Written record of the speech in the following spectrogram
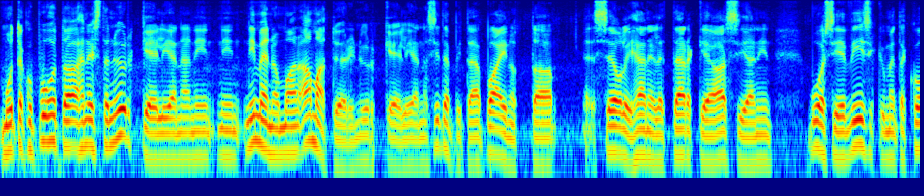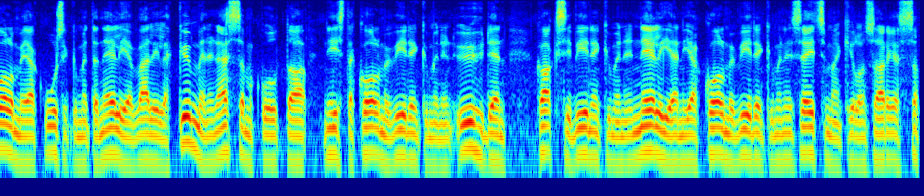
Mutta kun puhutaan hänestä nyrkkeilijänä, niin, niin nimenomaan amatöörinyrkkeilijänä, sitä pitää painottaa se oli hänelle tärkeä asia, niin vuosien 53 ja 64 välillä 10 SM-kultaa, niistä 3,51, 2,54 ja 3,57 kilon sarjassa,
